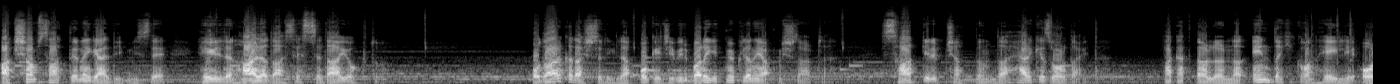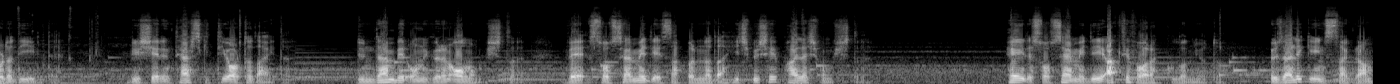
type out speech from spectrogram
Akşam saatlerine geldiğimizde Hayley'den hala daha ses seda yoktu. Oda arkadaşlarıyla o gece bir bara gitme planı yapmışlardı. Saat gelip çattığında herkes oradaydı. Fakat aralarından en dakik olan Hayley orada değildi. Bir şeylerin ters gittiği ortadaydı. Dünden beri onu gören olmamıştı ve sosyal medya hesaplarında da hiçbir şey paylaşmamıştı. Hayley sosyal medyayı aktif olarak kullanıyordu. Özellikle Instagram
